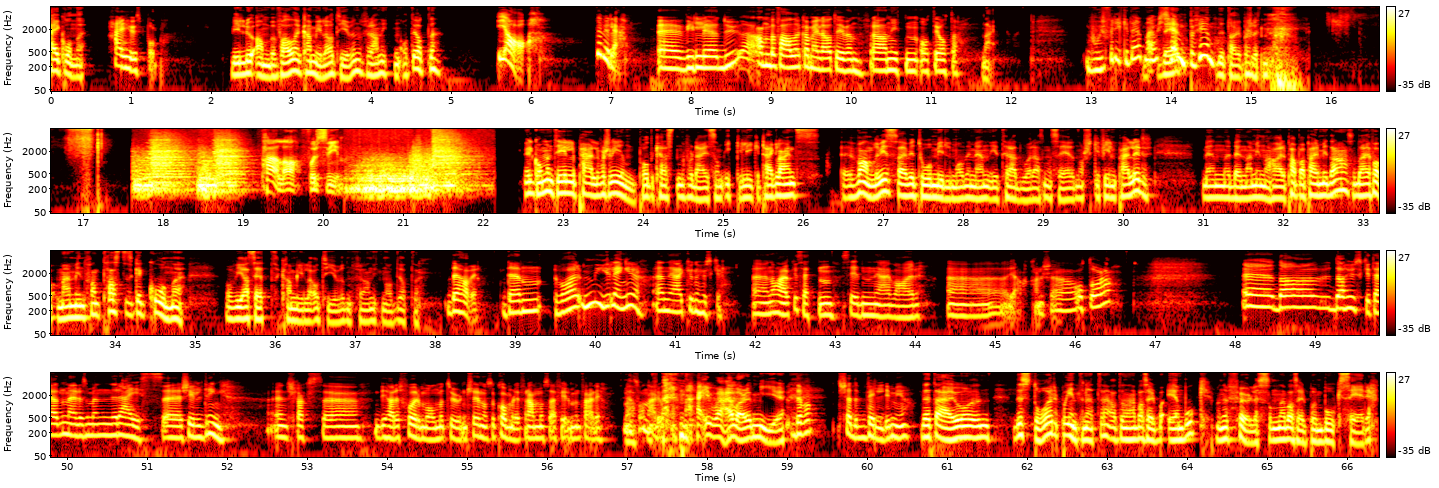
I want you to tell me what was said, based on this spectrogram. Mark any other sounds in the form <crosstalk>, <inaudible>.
Hei, kone. Hei, husbond. Vil du anbefale Camilla og tyven fra 1988? Ja, det vil jeg. Eh, vil du anbefale Camilla og tyven fra 1988? Nei. Hvorfor ikke det? Den er jo Det- kjempefin. Det tar vi på slutten. Perla for svin. Velkommen til Perle for svin, podkasten for deg som ikke liker taglines. Eh, Vanligvis er vi to middelmådige menn i 30-åra som ser norske filmperler. Men Benjamin har pappaperm i dag, så da har jeg fått med meg min fantastiske kone. Og vi har sett Camilla og tyven fra 1988. Det har vi. Den var mye lenger enn jeg kunne huske. Eh, Nå har jeg jo ikke sett den siden jeg var eh, ja, kanskje åtte år, da. Da, da husket jeg den mer som en reiseskildring. En slags eh, De har et formål med turen sin, og så kommer de fram, og så er filmen ferdig. Men sånn er det jo ikke. <laughs> Nei, her var det mye. Det var, skjedde veldig mye. Dette er jo Det står på internettet at den er basert på én bok, men det føles som den er basert på en bokserie.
